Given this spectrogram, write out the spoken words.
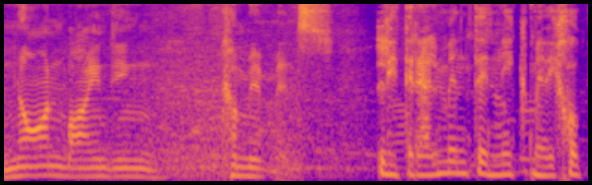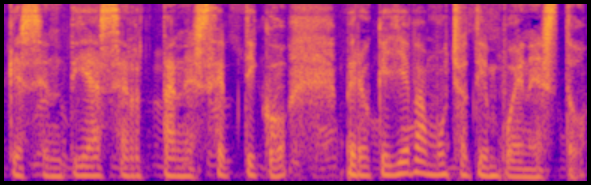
non-binding commitments. Literalmente Nick me dijo que sentía ser tan escéptico, pero que lleva mucho tiempo en esto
